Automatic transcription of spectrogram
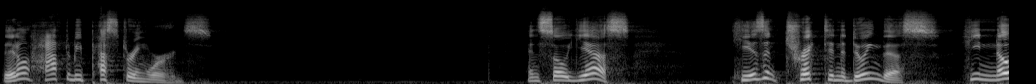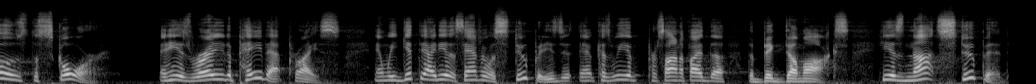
They don't have to be pestering words. And so, yes, he isn't tricked into doing this. He knows the score, and he is ready to pay that price. And we get the idea that Samson was stupid because eh, we have personified the, the big dumb ox. He is not stupid.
